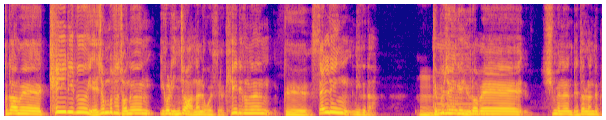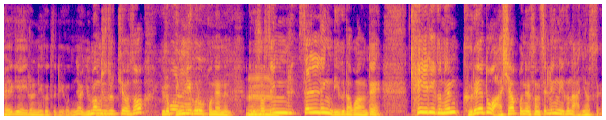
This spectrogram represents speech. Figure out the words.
그 다음에 K리그 예전부터 저는 이걸 인정 안 하려고 했어요. K리그는 그 selling 리그다. 음. 대표적인 게 음. 유럽에 치면은 네덜란드, 벨기에 이런 리그들이거든요. 유망주들 키워서 유럽. 빅리그로 보내는 그래서 음. sell- selling 리그라고 하는데 K리그는 그래도 아시아권에선 selling 리그는 아니었어요.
